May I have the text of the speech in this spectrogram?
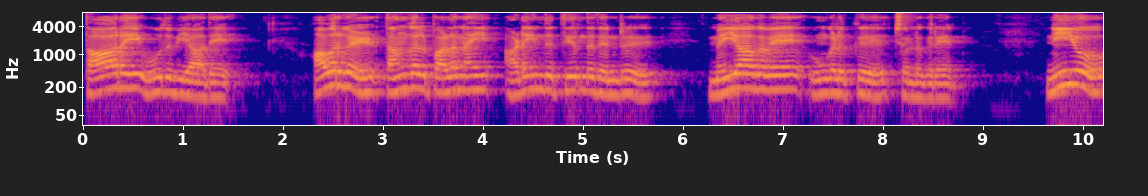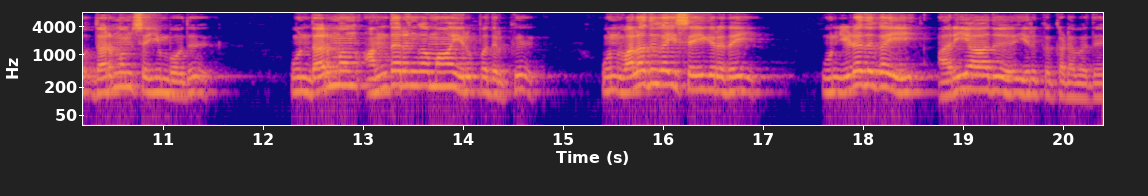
தாரை ஊதுவியாதே. அவர்கள் தங்கள் பலனை அடைந்து தீர்ந்ததென்று மெய்யாகவே உங்களுக்கு சொல்லுகிறேன். நீயோ தர்மம் செய்யும்போது உன் தர்மம் அந்தரங்கமாயிருப்பதற்கு உன் வலதுகை செய்கிறதை உன் இடதுகை அறியாது இருக்க கடவது.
